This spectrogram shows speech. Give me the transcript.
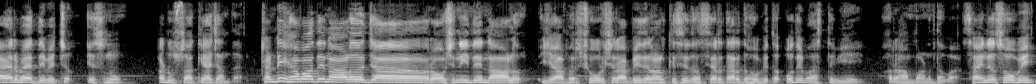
ਆਯੁਰਵੈਦ ਦੇ ਵਿੱਚ ਇਸ ਨੂੰ ਅਡੂਸਾ ਕਿਹਾ ਜਾਂਦਾ ਹੈ। ਠੰਡੀ ਹਵਾ ਦੇ ਨਾਲ ਜਾਂ ਰੌਸ਼ਨੀ ਦੇ ਨਾਲ ਜਾਂ ਫਿਰ ਸ਼ੋਰ ਸ਼ਰਾਬੇ ਦੇ ਨਾਲ ਕਿਸੇ ਦਾ ਸਿਰ ਦਰਦ ਹੋਵੇ ਤਾਂ ਉਹਦੇ ਵਾਸਤੇ ਵੀ ਇਹ ਆਰਾਮਬਾਣ ਦਵਾ। ਸਾਈਨਸ ਹੋਵੇ,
